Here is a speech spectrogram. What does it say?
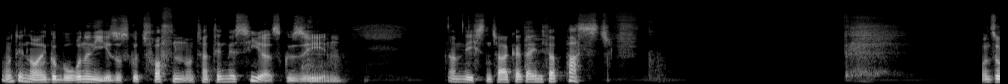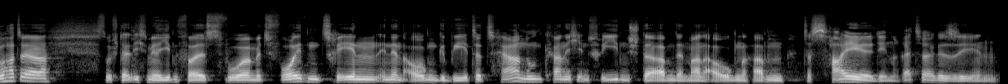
und den neugeborenen Jesus getroffen und hat den Messias gesehen. Am nächsten Tag hat er ihn verpasst. Und so hat er so stelle ich mir jedenfalls vor, mit Freudentränen in den Augen gebetet, Herr, nun kann ich in Frieden sterben, denn meine Augen haben das Heil, den Retter gesehen.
